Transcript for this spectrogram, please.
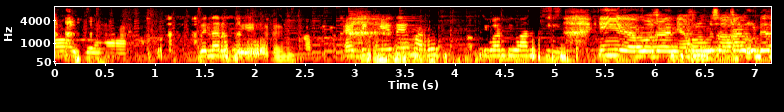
Oh iya, bener sih. Tapi Ediknya itu yang harus diwanti-wanti. iya makanya kalau misalkan udah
